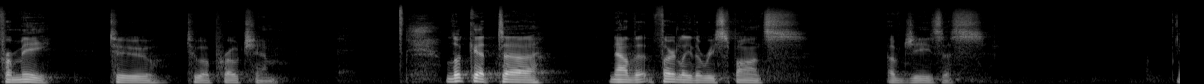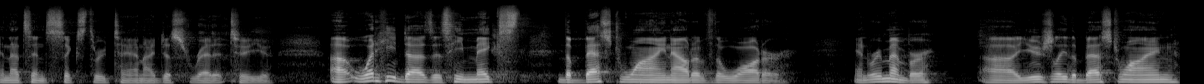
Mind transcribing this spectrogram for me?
for me to, to approach him. Look at uh, now, the, thirdly, the response of Jesus. And that's in 6 through 10. I just read it to you. Uh, what he does is he makes the best wine out of the water. And remember, uh, usually the best wine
